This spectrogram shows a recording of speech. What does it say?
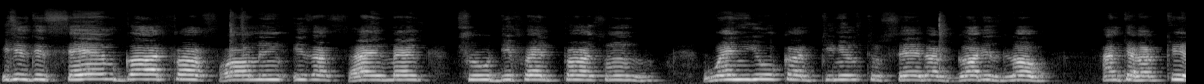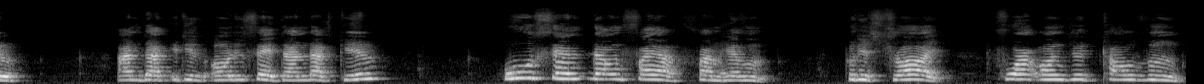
It is the same God performing his assignments through different persons. When you continue to say that God is love and cannot kill, and that it is only Satan that kills, who sent down fire from heaven to destroy 400,000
